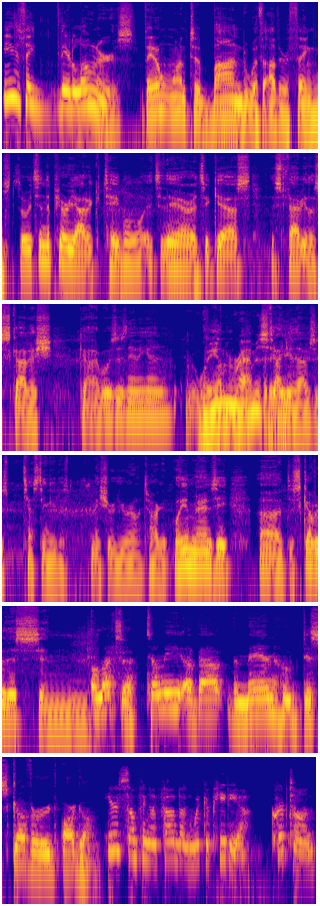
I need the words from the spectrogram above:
Means they they're loners. They don't want to bond with other things. So it's in the periodic table. It's there. It's a gas. This fabulous Scottish guy. What was his name again? William Ramsay. I knew that. I was just testing you to make sure you were on target. William Ramsay uh, discovered this in. Alexa, tell me about the man who discovered argon. Here's something I found on Wikipedia. Krypton,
